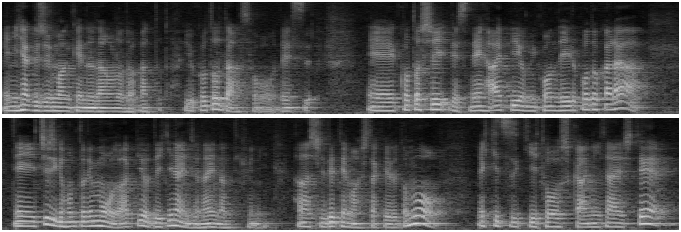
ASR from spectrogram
210万件のダウンロードがあったということだそうです。えー、今年ですね IP を見込んでいることから、えー、一時期本当にもう IP をできないんじゃないなんていうふうに話出てましたけれども引き続き投資家に対して、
